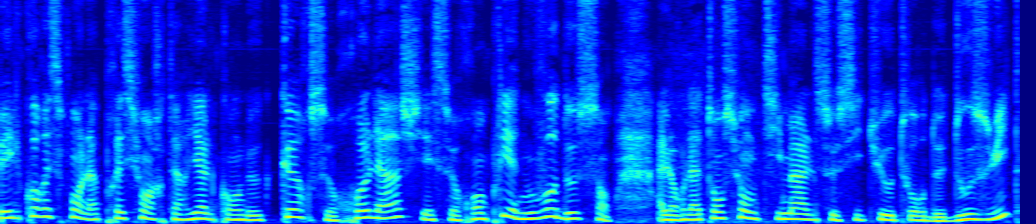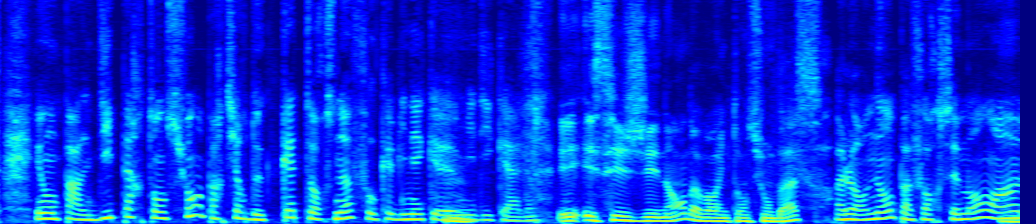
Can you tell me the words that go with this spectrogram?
mais il correspond à la pression artérielle quand le cœur se relâche et se remplit à nouveau de sang. Alors la tension optimale se situe autour de 12,8 et on parle d'hypertension à partir de 14,9 au cabinet euh, Hmm. médical. Et, et c'est gênant d'avoir une tension basse? Alors non, pas forcément. hein.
